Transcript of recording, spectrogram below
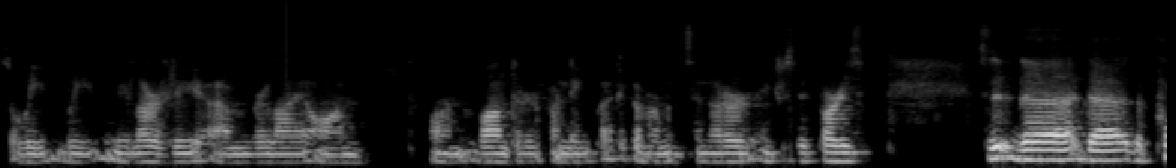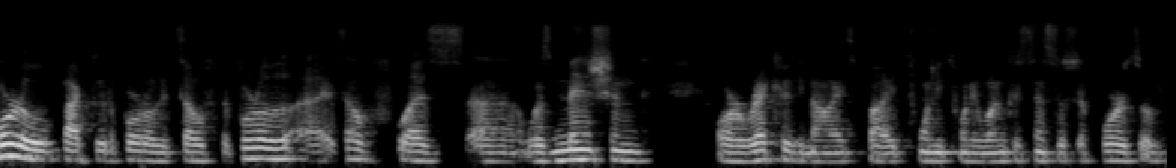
So we we we largely um, rely on on voluntary funding by the governments and other interested parties. So the the the portal back to the portal itself. The portal uh, itself was uh, was mentioned or recognized by 2021 consensus reports of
